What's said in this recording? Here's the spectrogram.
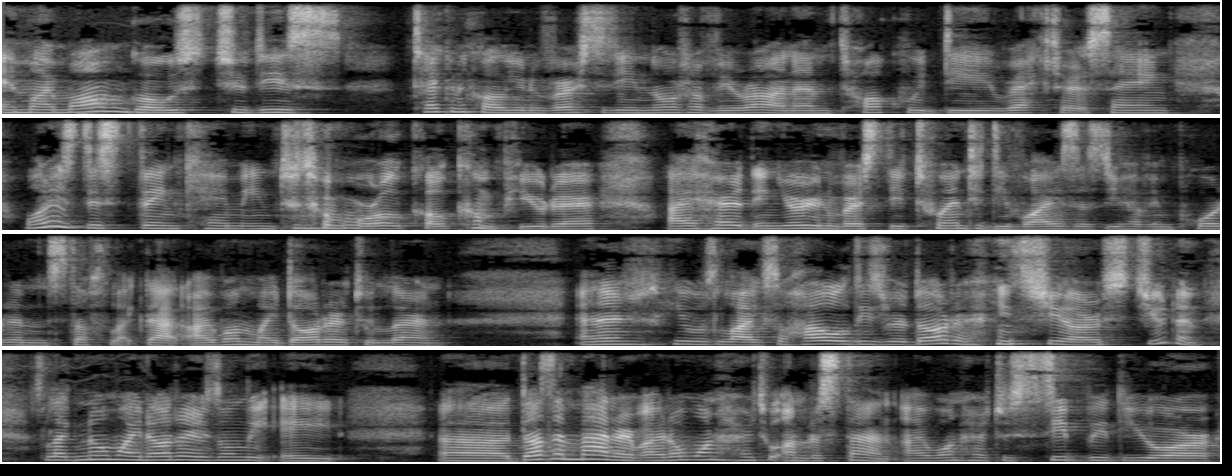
and my mom goes to this technical university north of iran and talk with the rector saying what is this thing came into the world called computer i heard in your university 20 devices you have imported and stuff like that i want my daughter to learn and then he was like, "So how old is your daughter? is she our student?" It's like, "No, my daughter is only eight. Uh, doesn't matter. I don't want her to understand. I want her to sit with your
